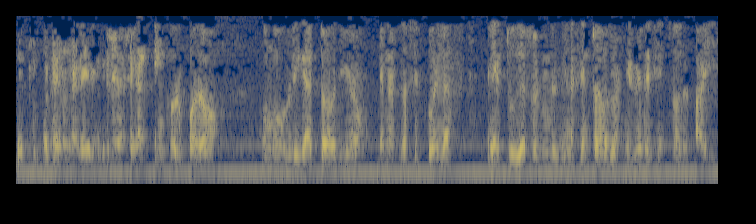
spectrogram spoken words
de, proponer una ley de nacional que incorporó como obligatorio en nuestras escuelas estudios sobre Malvinas en todos los niveles y en todo el país.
